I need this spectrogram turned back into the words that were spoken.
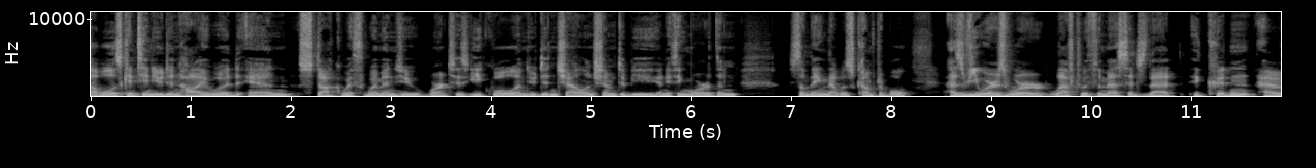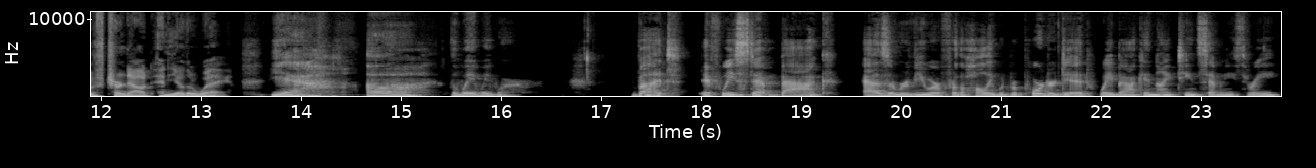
Hubbell has continued in Hollywood and stuck with women who weren't his equal and who didn't challenge him to be anything more than something that was comfortable. As viewers, were left with the message that it couldn't have turned out any other way. Yeah, uh, the way we were. But if we step back, as a reviewer for The Hollywood Reporter did way back in 1973,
